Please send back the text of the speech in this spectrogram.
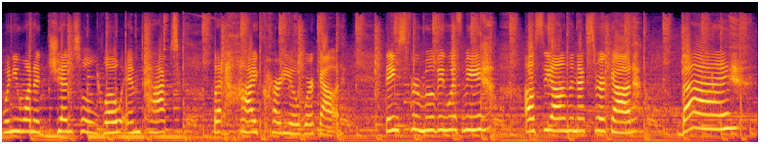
when you want a gentle, low impact, but high cardio workout. Thanks for moving with me. I'll see y'all in the next workout. Bye.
